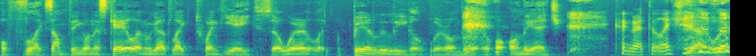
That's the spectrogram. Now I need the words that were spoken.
of like something on a scale, and we got like 28. So we're like barely legal. We're on the on the edge. Congratulations. Yeah, well,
